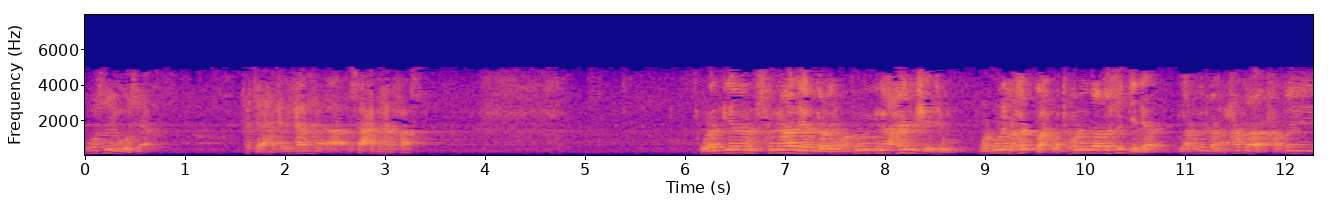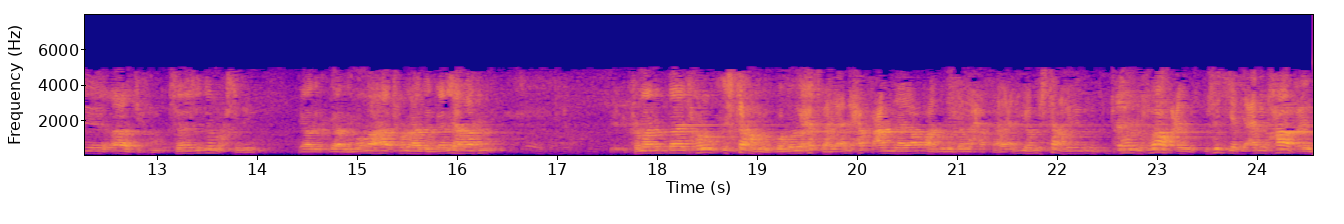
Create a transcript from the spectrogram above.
وصي موسى فتاه يعني كان صاحبها الخاص. وقيل لهم اسكنوا هذه القرية وكونوا منها حيث شئتم. وقولوا حطة وادخلوا باب سجدا نغفر لكم خطيئاتكم. سنزيد المحسنين. قال قال لهم والله ادخلوا هذه القرية لكن كما قد يدخلوا استغفروا. وقولوا حطة يعني حق عنا يا الله لنا حطة. يعني يهم استغفروا يدخلوا متواضعين وسجد يعني وخاضعين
